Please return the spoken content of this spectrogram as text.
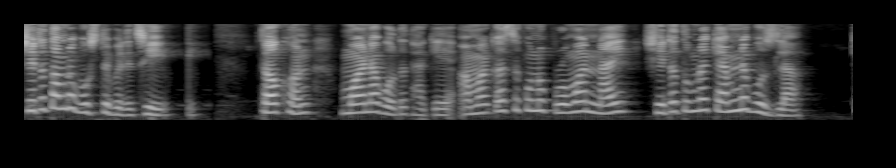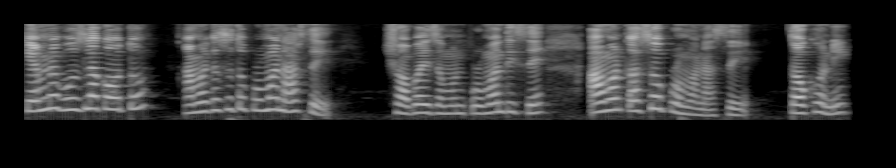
সেটা তো আমরা বুঝতে পেরেছি। তখন ময়না বলতে থাকে, আমার কাছে কোনো প্রমাণ নাই, সেটা তোমরা কেমনে বুঝলা? কেমনে বুঝলা কত আমার কাছে তো প্রমাণ আছে। সবাই যেমন প্রমাণ দিছে, আমার কাছেও প্রমাণ আছে। তখনই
